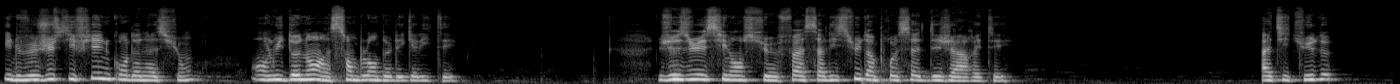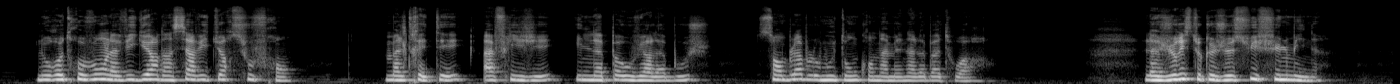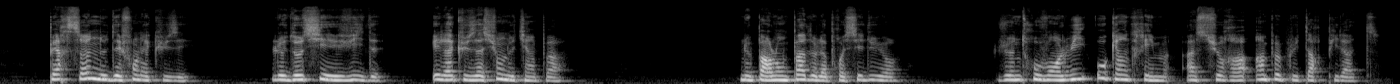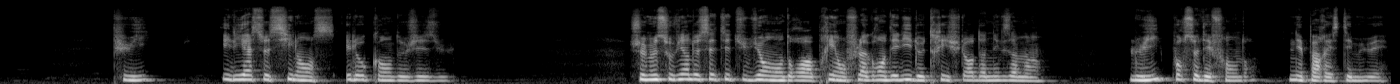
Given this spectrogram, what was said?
Il veut justifier une condamnation en lui donnant un semblant de légalité. Jésus est silencieux face à l'issue d'un procès déjà arrêté. Attitude Nous retrouvons la vigueur d'un serviteur souffrant. Maltraité, affligé, il n'a pas ouvert la bouche, semblable au mouton qu'on amène à l'abattoir. La juriste que je suis fulmine. Personne ne défend l'accusé. Le dossier est vide et l'accusation ne tient pas. Ne parlons pas de la procédure. Je ne trouve en lui aucun crime, assurera un peu plus tard Pilate. Puis, il y a ce silence éloquent de Jésus. Je me souviens de cet étudiant en droit pris en flagrant délit de triche lors d'un examen. Lui, pour se défendre, n'est pas resté muet.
